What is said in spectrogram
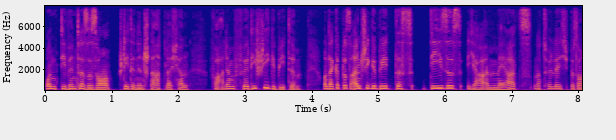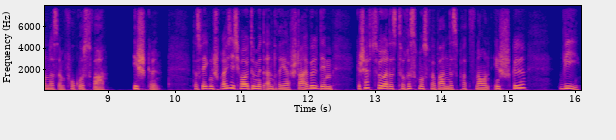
und die Wintersaison steht in den Startlöchern, vor allem für die Skigebiete. Und da gibt es ein Skigebiet, das dieses Jahr im März natürlich besonders im Fokus war. Ischgl. Deswegen spreche ich heute mit Andrea Steibel, dem Geschäftsführer des Tourismusverbandes Paznaun-Ischgl, wie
